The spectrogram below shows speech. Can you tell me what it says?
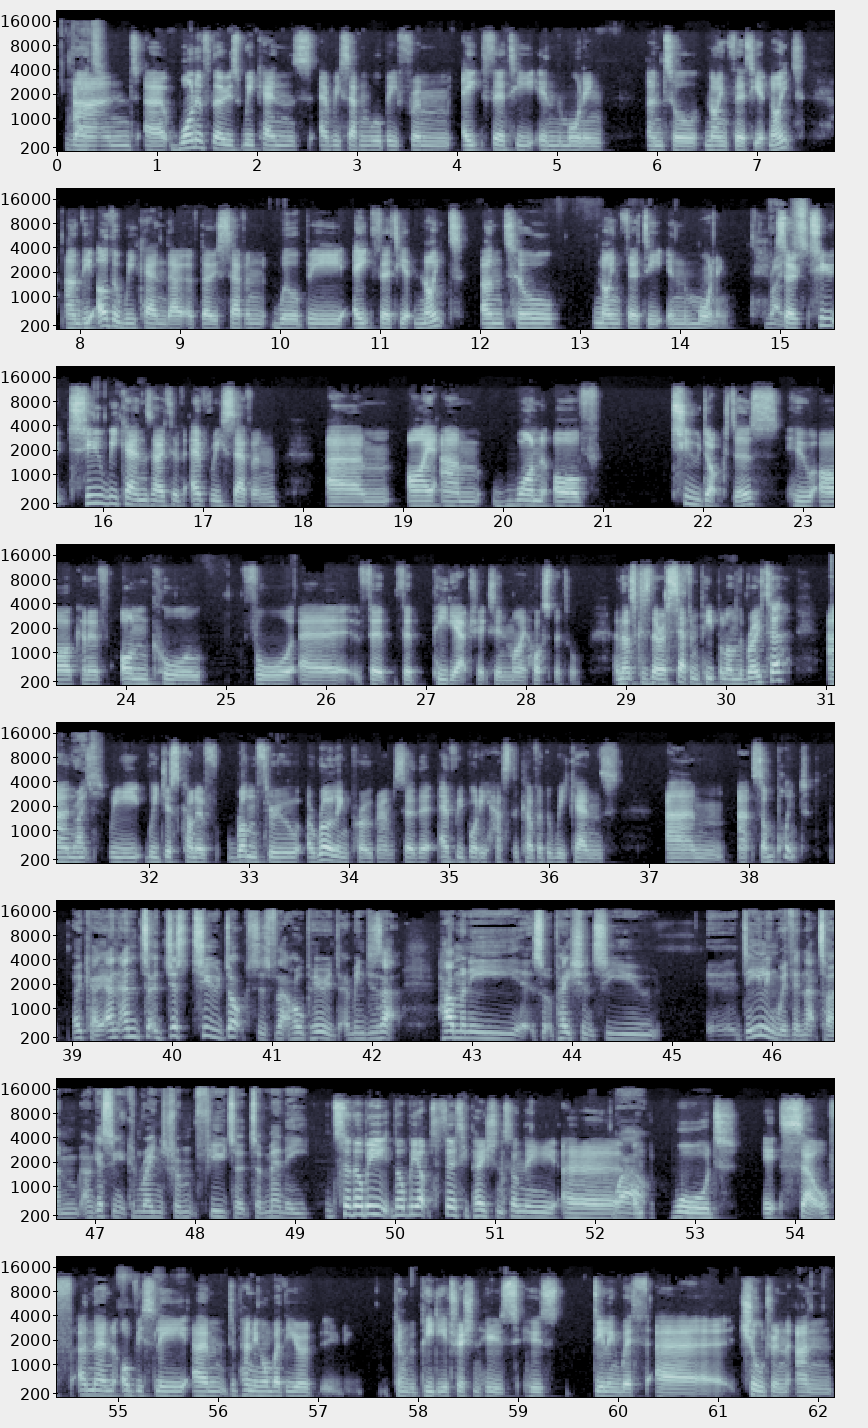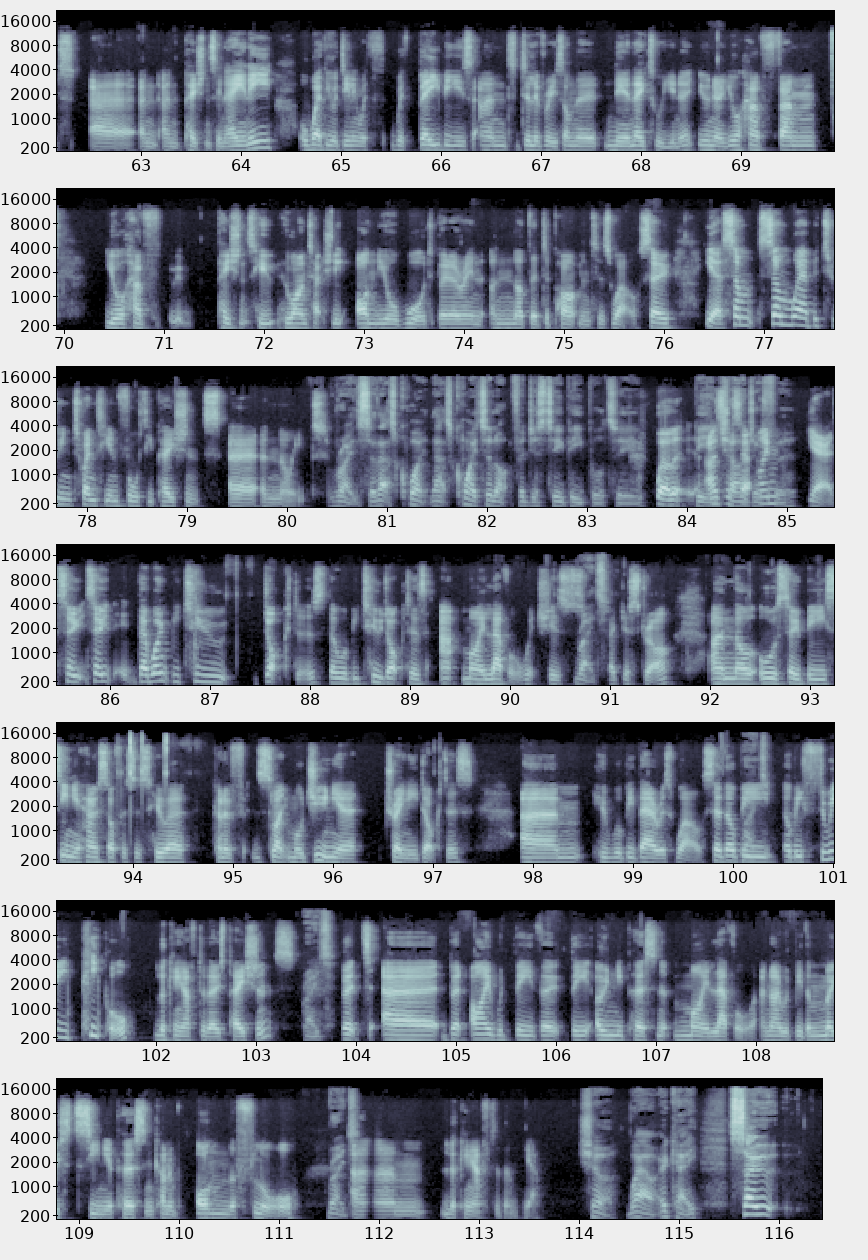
Right. And uh, one of those weekends every seven will be from eight thirty in the morning until nine thirty at night and the other weekend out of those seven will be 8.30 at night until 9.30 in the morning right. so two two weekends out of every seven um, i am one of two doctors who are kind of on call for uh, for for pediatrics in my hospital and that's because there are seven people on the rota and right. we we just kind of run through a rolling program so that everybody has to cover the weekends um, at some point. Okay, and and just two doctors for that whole period. I mean, does that how many sort of patients are you uh, dealing with in that time? I'm guessing it can range from few to, to many. So there'll be there'll be up to thirty patients on the uh, wow. on the ward itself, and then obviously um, depending on whether you're kind of a paediatrician who's who's dealing with uh, children and, uh, and and patients in A and E, or whether you're dealing with with babies and deliveries on the neonatal unit, you know you'll have um, you'll have patients who who aren't actually on your ward but are in another department as well. So yeah, some somewhere between twenty and forty patients uh, a night. Right. So that's quite that's quite a lot for just two people to well be in charge said, of. For... Yeah. So so there won't be two doctors. There will be two doctors at my level, which is right. registrar, and there'll also be senior house officers who are kind of slightly more junior trainee doctors um, who will be there as well. So there'll be right. there'll be three people looking after those patients. Right. But uh, but I would be the the only person at my level, and I would be the most senior person, kind of on the floor. Right. Um, looking after them. Yeah. Sure. Wow. Okay. So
